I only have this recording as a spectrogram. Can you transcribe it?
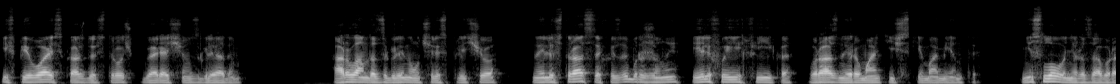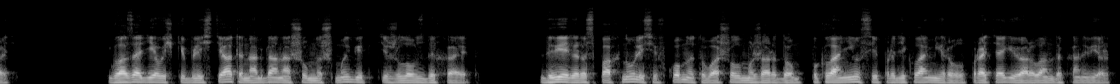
и впиваясь в каждую строчку горящим взглядом. Орландо заглянул через плечо. На иллюстрациях изображены эльфы и эльфийка в разные романтические моменты. Ни слова не разобрать. Глаза девочки блестят, иногда она шумно шмыгает и тяжело вздыхает. Двери распахнулись, и в комнату вошел мажордом, поклонился и продекламировал, протягивая Орландо конверт.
